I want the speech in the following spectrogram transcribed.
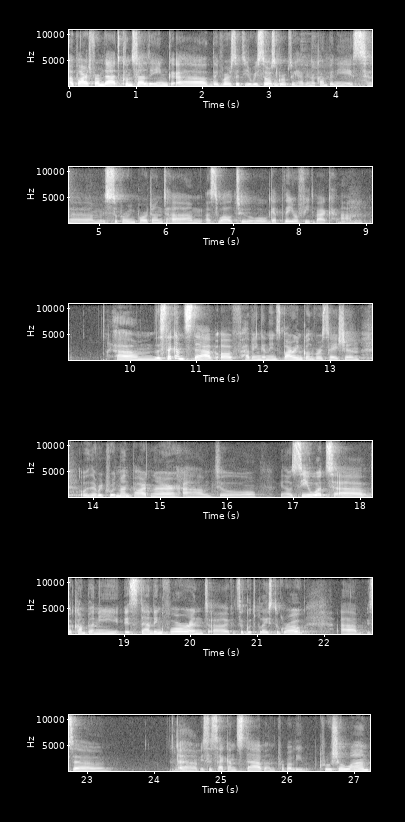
apart from that, consulting uh, diversity resource groups we have in a company is, um, is super important um, as well to get their feedback. Um, the second step of having an inspiring conversation with a recruitment partner um, to you know, see what uh, the company is standing for and uh, if it's a good place to grow uh, is a uh, is a second step and probably crucial one.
